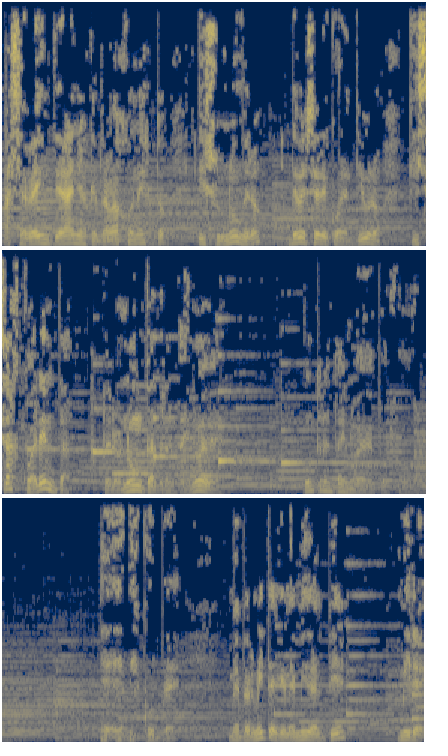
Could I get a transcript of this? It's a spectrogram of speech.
Hace 20 años que trabajo en esto y su número debe ser el 41, quizás 40, pero nunca 39. Un 39, por favor. Eh, eh, disculpe, ¿me permite que le mida el pie? Mire,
